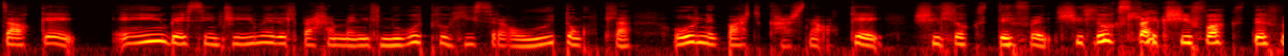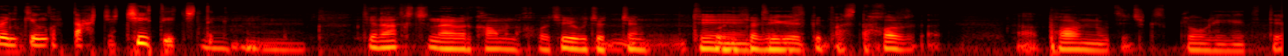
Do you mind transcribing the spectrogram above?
за окей ийм байсан юм чи иймэр л байх юм байна гэл нөгөөтгөө хийсрэгээ уудан гутлаа өөр нэг баач харснаа окей she looks different she looks like she fucks different гин гутаа очиж cheat хийждэг. Тий наадах чинь амар common ахгүй чи юу гэж бодож байна? Өөрийнхөө тэгээд бас давхар porn үзэж explore хийгээд те.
